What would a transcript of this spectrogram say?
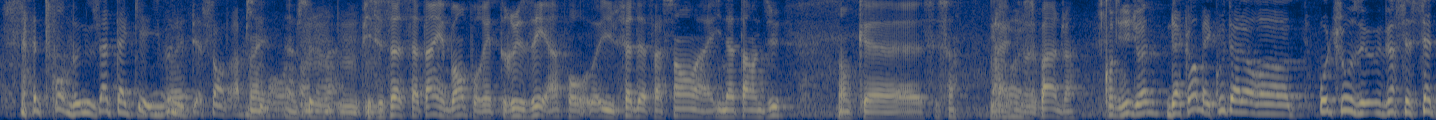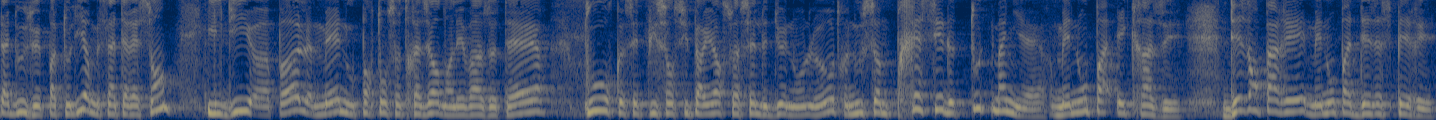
Satan veut nous attaquer, il veut nous descendre, absolument. absolument. Puis c'est ça, Satan est bon pour être rusé, hein, pour, il le fait de façon euh, inattendue. Donc, euh, c'est ça. Ah, c'est pas, Jean. Continue, John. D'accord, bah écoute, alors, euh, autre chose, verset 7 à 12, je ne vais pas tout lire, mais c'est intéressant. Il dit, euh, Paul, mais nous portons ce trésor dans les vases de terre pour que cette puissance supérieure soit celle de Dieu et non l'autre. Nous sommes pressés de toute manière, mais non pas écrasés, désemparés, mais non pas désespérés,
